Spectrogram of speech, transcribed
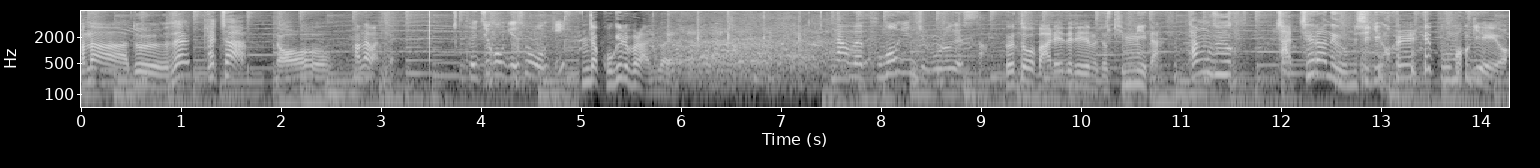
하나 둘셋. 케찹. 어 하나 맞네. 돼지고기 소고기? 진짜 고기를 별로 안 좋아해요 그냥 왜 부먹인지 모르겠어. 그것도 말해드리면 좀 깁니다. 탕수육 자체라는 음식이 원래 부먹이에요.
